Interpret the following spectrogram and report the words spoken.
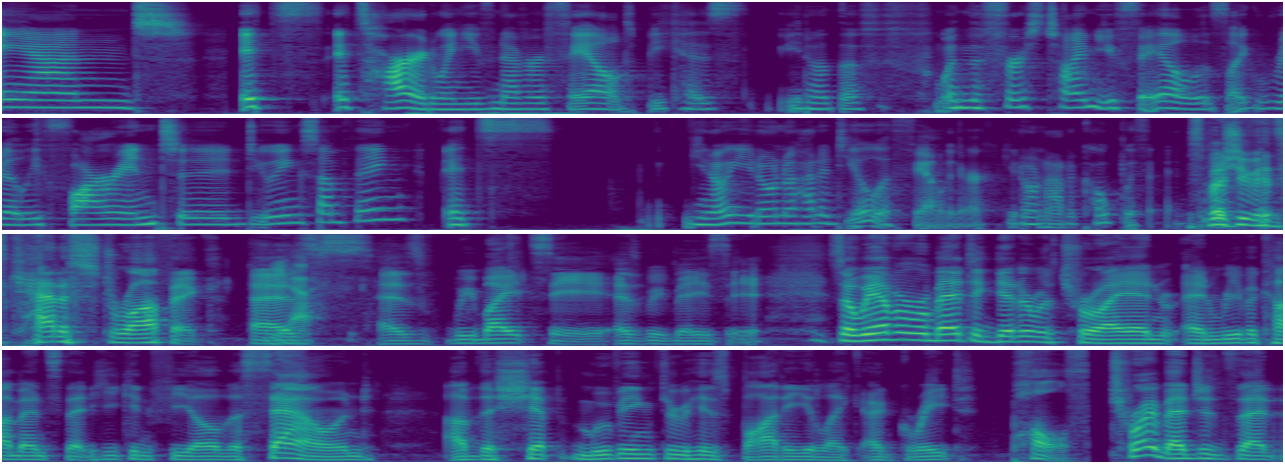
and it's it's hard when you've never failed because you know the when the first time you fail is like really far into doing something it's you know you don't know how to deal with failure. You don't know how to cope with it. Especially if it's catastrophic as Yes. as we might see as we may see. So we have a romantic dinner with Troi and and riva comments that he can feel the sound of the ship moving through his body like a great pulse. Troi mentions that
